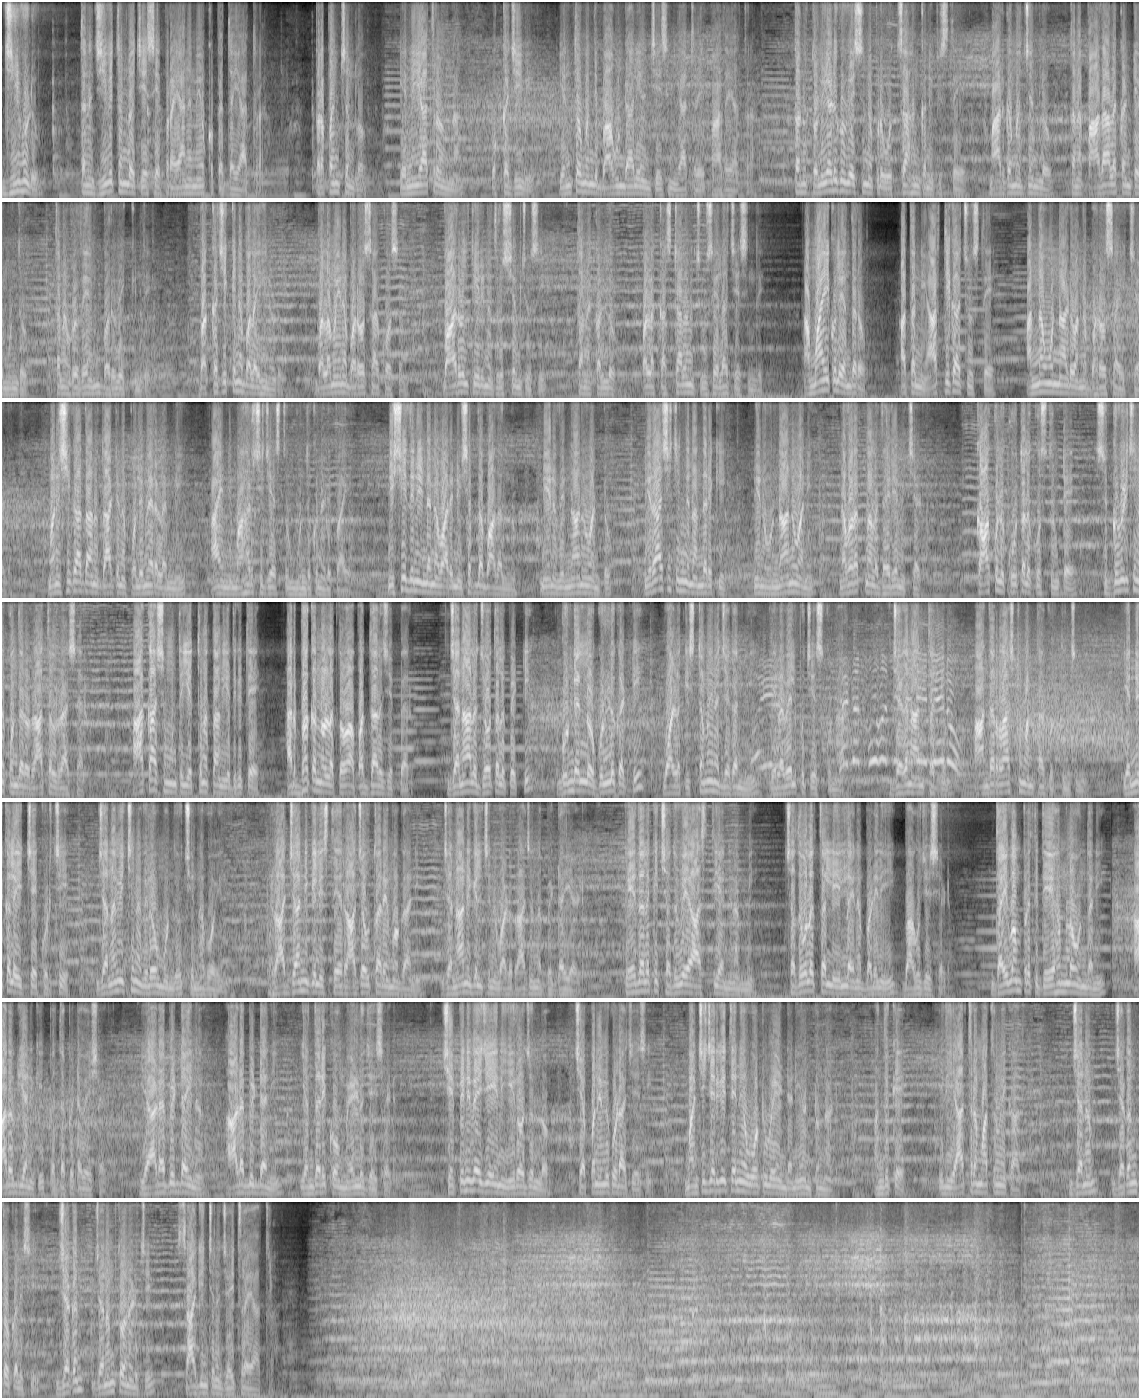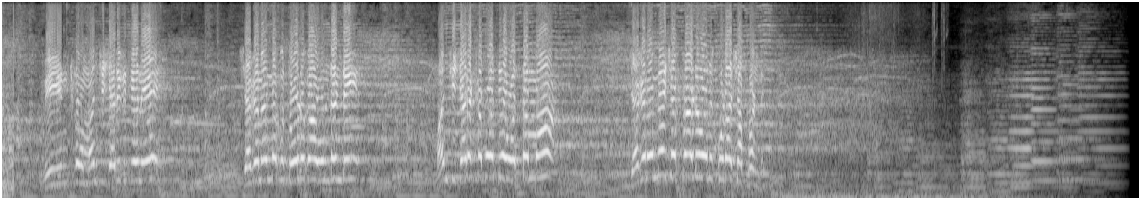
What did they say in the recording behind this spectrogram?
జీవుడు తన జీవితంలో చేసే ప్రయాణమే ఒక పెద్ద యాత్ర. ప్రపంచంలో ఎన్ని యాత్రలున్నా ఒక్క జీవి ఎంతోమంది బాగుండాలి అని చేసిన యాత్రే పాదయాత్ర. తను తొలి అడుగు వేసినప్పుడు ఉత్సాహం కనిపిస్తే మార్గమధ్యంలో తన పాదాల కంటే ముందు తన హృదయం బరువెక్కింది. బక్కచిక్కిన బలహీనుడు బలమైన భరోసా కోసం బారులు తీరిన దృశ్యం చూసి తన కళ్ళు వాళ్ళ కష్టాలను చూసేలా చేసింది. అమాయకులు ఎందరో అతన్ని ఆర్తిగా చూస్తే అన్నం ఉన్నాడు అన్న భరోసా ఇచ్చాడు. మనిషిగా తాను దాటిన పొలిమేరలన్నీ ఆయన్ని మహర్షి చేస్తూ ముందుకు నడిపాయి. నిషేధి నిండిన వారి నిశ్శబ్ద బాధలను నేను విన్నాను అంటూ నిరాశ చెందినందరికీ నేను ఉన్నాను అని నవరత్నాల ధైర్యం ఇచ్చాడు కాకులు కూతలు కూస్తుంటే సిగ్గువిడిచిన కొందరు రాతలు రాశారు. ఆకాశమంత ఎత్తున తాను ఎదిగితే అర్భకన్నులతో అబద్ధాలు చెప్పారు. జనాలు జోతలు పెట్టి గుండెల్లో గుళ్ళు కట్టి వాళ్ళకి ఇష్టమైన జగన్ని విలవేల్పు చేసుకున్నారు. జగన్ ఆంతర్యం ఆంధ్ర రాష్ట్రం అంతా గుర్తించింది. ఎన్నికలు ఇచ్చే కుర్చీ జనమిచ్చిన విలువ ముందు చిన్నబోయింది. రాజ్యాన్ని గెలిస్తే రాజవుతారేమో గాని జనాన్ని గెలిచిన వాడు రాజన్న బిడ్డయ్యాడు. పేదలకి చదువే ఆస్తి అని నమ్మి చదువుల తల్లి ఇల్లైన బడిని బాగుచేశాడు దైవం ప్రతి దేహంలో ఉందని ఆరోగ్యానికి పెద్దపీట వేశాడు. యాడబిడ్డైన ఆడబిడ్డని ఎందరికో మేళ్ళు చేశాడు. చెప్పినవే చేయని ఈ రోజుల్లో చెప్పనివి కూడా చేసి మంచి జరిగితేనే ఓటు వేయండి అని అంటున్నాడు. అందుకే ఇది యాత్ర మాత్రమే కాదు జనం జగన్తో కలిసి జగన్ జనంతో నడిచి సాగించిన జైత్రయాత్ర. మీ ఇంట్లో మంచి జరిగితేనే జగనన్నకు తోడుగా ఉండండి. మంచి జరగకపోతే వద్దమ్మా. జగనన్నే చెప్పాడు అని కూడా చెప్పండి.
